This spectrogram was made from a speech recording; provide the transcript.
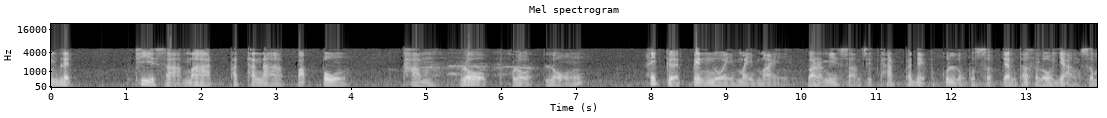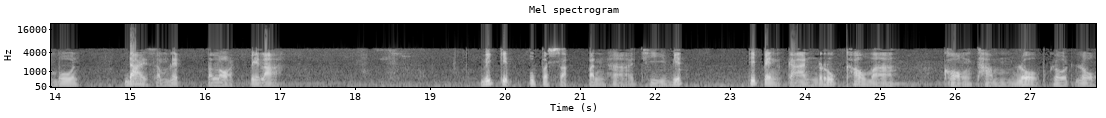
ำเร็จที่สามารถพัฒนาปรับปรุงทำโลภโกรธหลง ให้เกิดเป็นหน่วยใหม่ ๆ บารมีสามสิบทัศพระเดชพระคุณหลวงปู่สดยันทสโลอย่างสมบูรณ์ ได้สำเร็จตลอดเวลา วิกฤตอุปสรรคปัญหาชีวิต ที่เป็นการรุกเข้ามาของธรรมโลภโกรธหลง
